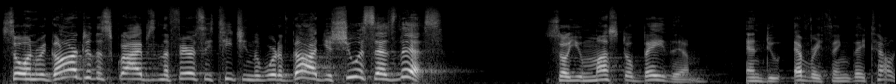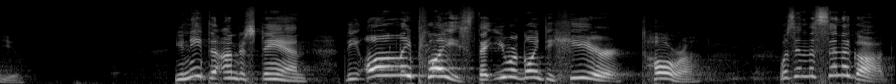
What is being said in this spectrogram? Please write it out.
So, in regard to the scribes and the Pharisees teaching the word of God, Yeshua says this So you must obey them and do everything they tell you. You need to understand the only place that you were going to hear Torah was in the synagogue.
